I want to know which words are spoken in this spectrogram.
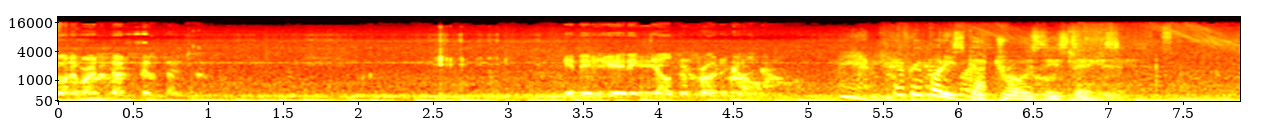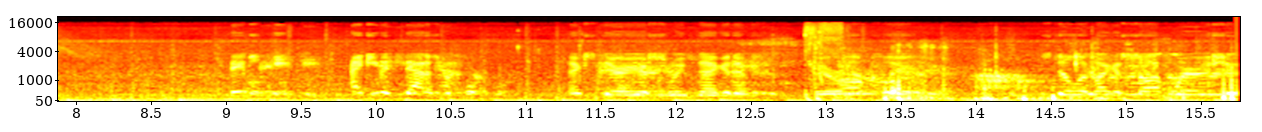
Taking of one of our subsystems. Initiating Delta Protocol. Man, everybody's got drones these days. Sable team, I need a status report. Exterior sweep negative. We're all clear. Still look like a software issue?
